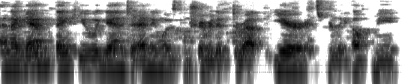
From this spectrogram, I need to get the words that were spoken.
and again, thank you again to anyone who's contributed throughout the year. It's really helped me,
